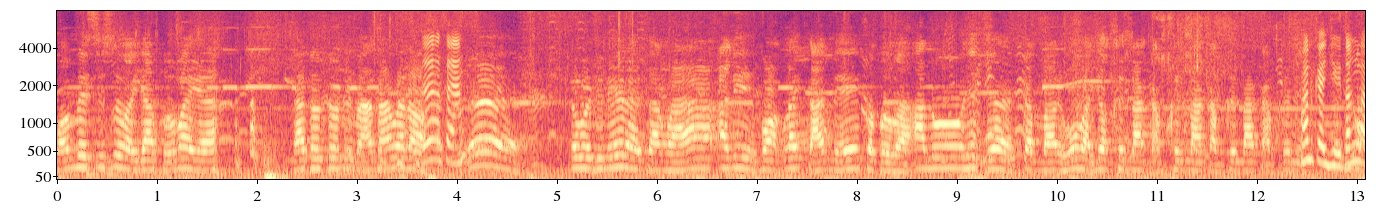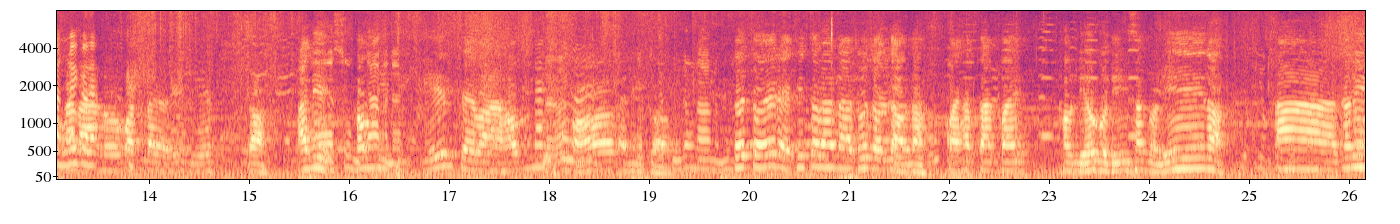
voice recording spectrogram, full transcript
ผมไม่ซิสุอยากเผื่อไม่ไงนะตัวตัวที่มาทั้งวันเนาะเด้อแสงเออ ก็วันนี้เลยสั่งมาอันนี้บอกรายการนี้ก็เปิดว่าอาลูเฮ็ดเยอะกำมาหัวว่ายกขึ้นลากลับขึ้นลากลับขึ้นลากลับขึ้นมันก็อยู่ตั้งหลังไว้ก็แล้ววันเลยเฮ็ดเยอะอันนี้เขามีกินแต่ว่าเขาขออันนี้ก่อนตีต้องน้ำมันตัวตัวนี้แหละพิจารณาตัวจอเก่าเนาะไปทำการไปเขาเหนียวกว่านี้สั่งกว่านี้เนาะอ่าก็นี่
